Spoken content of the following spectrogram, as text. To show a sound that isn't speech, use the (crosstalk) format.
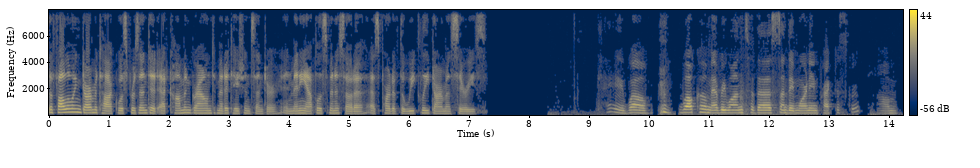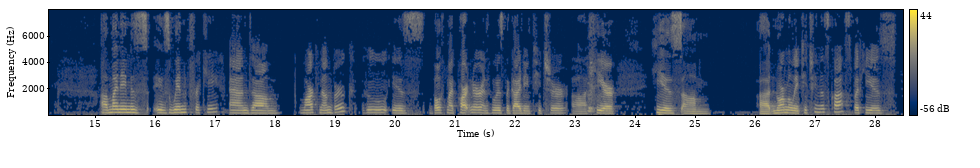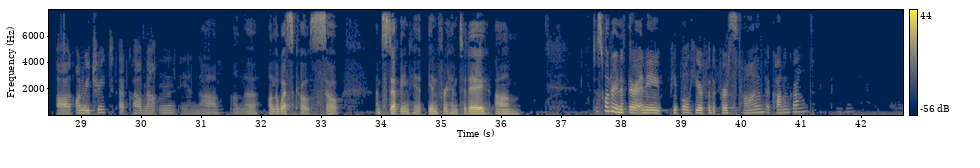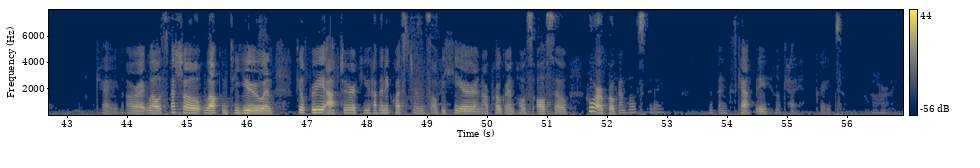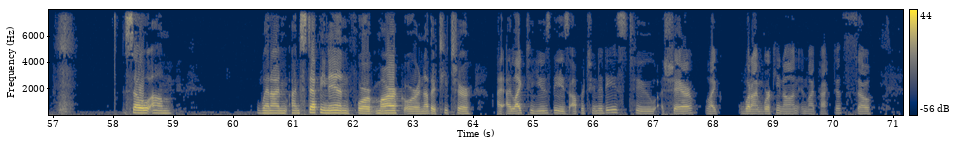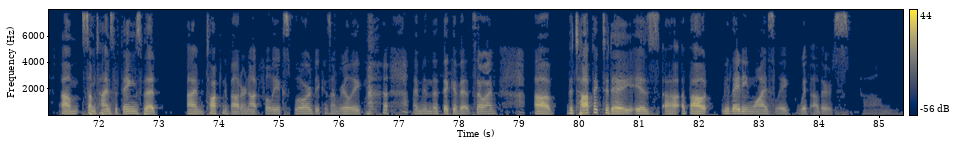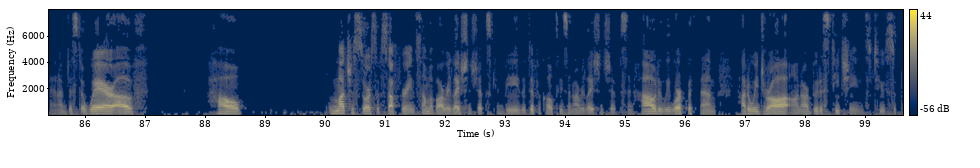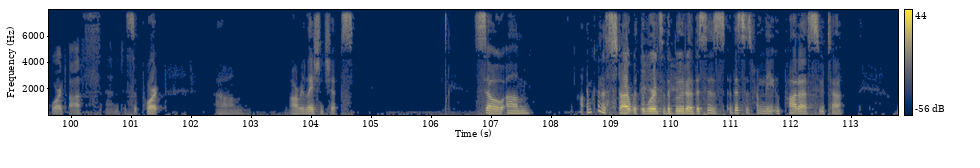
The following Dharma talk was presented at Common Ground Meditation Center in Minneapolis, Minnesota, as part of the weekly Dharma series. Okay, well, (clears throat) welcome everyone to the Sunday morning practice group. Um, uh, my name is, is Wynn Fricke, and um, Mark Nunberg, who is both my partner and who is the guiding teacher uh, here. He is um, uh, normally teaching this class, but he is uh, on retreat at Cloud Mountain in, uh, on, the, on the West Coast. So I'm stepping in for him today. Um, just wondering if there are any people here for the first time at Common Ground? Okay, all right. Well, a special welcome to you, and feel free after if you have any questions. I'll be here, and our program hosts also. Who are our program hosts today? Thanks, Kathy. Okay, great. All right. So um, when I'm I'm stepping in for Mark or another teacher, I, I, like to use these opportunities to share like what I'm working on in my practice. So um, sometimes the things that I'm talking about are not fully explored because I'm really (laughs) I'm in the thick of it. So I'm uh, the topic today is uh, about relating wisely with others, um, and I'm just aware of how much a source of suffering some of our relationships can be, the difficulties in our relationships, and how do we work with them? How do we draw on our Buddhist teachings to support us and to support um, our relationships? So, um, I'm going to start with the words of the Buddha. This is this is from the Upaddha Sutta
